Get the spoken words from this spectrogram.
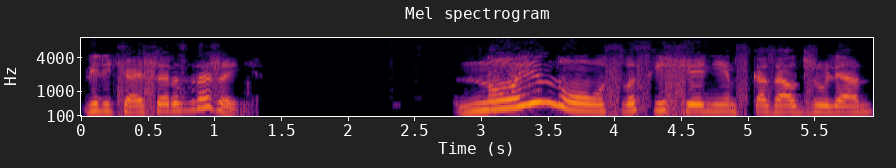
величайшее раздражение. «Ну и ну!» — с восхищением сказал Джулиан.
